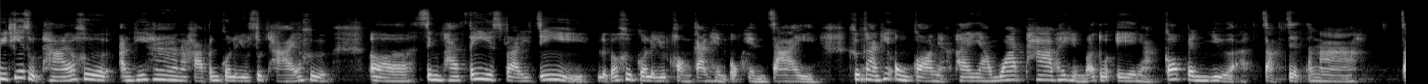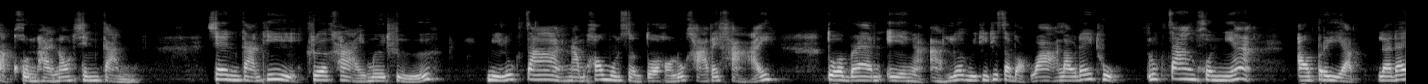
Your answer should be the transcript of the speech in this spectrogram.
วิธีสุดท้ายก็คืออันที่ห้านะคะ เป็นกลยุทธ์สุดท้ายก็คือเอ่อ sympathy strategy หรือก็คือกลยุทธ์ของการเห็นอกเห็นใจ คือการที่องค์กรเนี่ยพยายามวาดภาพให้เห็นว่าตัวเองอะก็เป็นเหยื่อจากเจตนาจากคนภายนอกเช่นกัน เช่นการที่เครือข่ายมือถือ มีลูกจ้างนำข้อมูลส่วนตัวของลูกค้าไปขาย ตัวแบรนด์เองอะอาจเลือกวิธีที่จะบอกว่าเราได้ถูกลูกจ้างคนเนี้ยเอาเปรียบและได้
